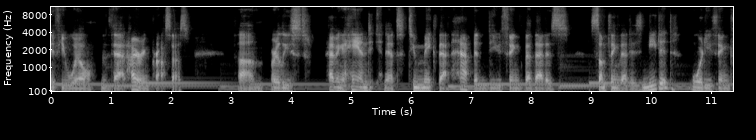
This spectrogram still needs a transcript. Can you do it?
if you will, that hiring process, um, or at least having a hand in it to make that happen. Do you think that that is something that is needed, or do you think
